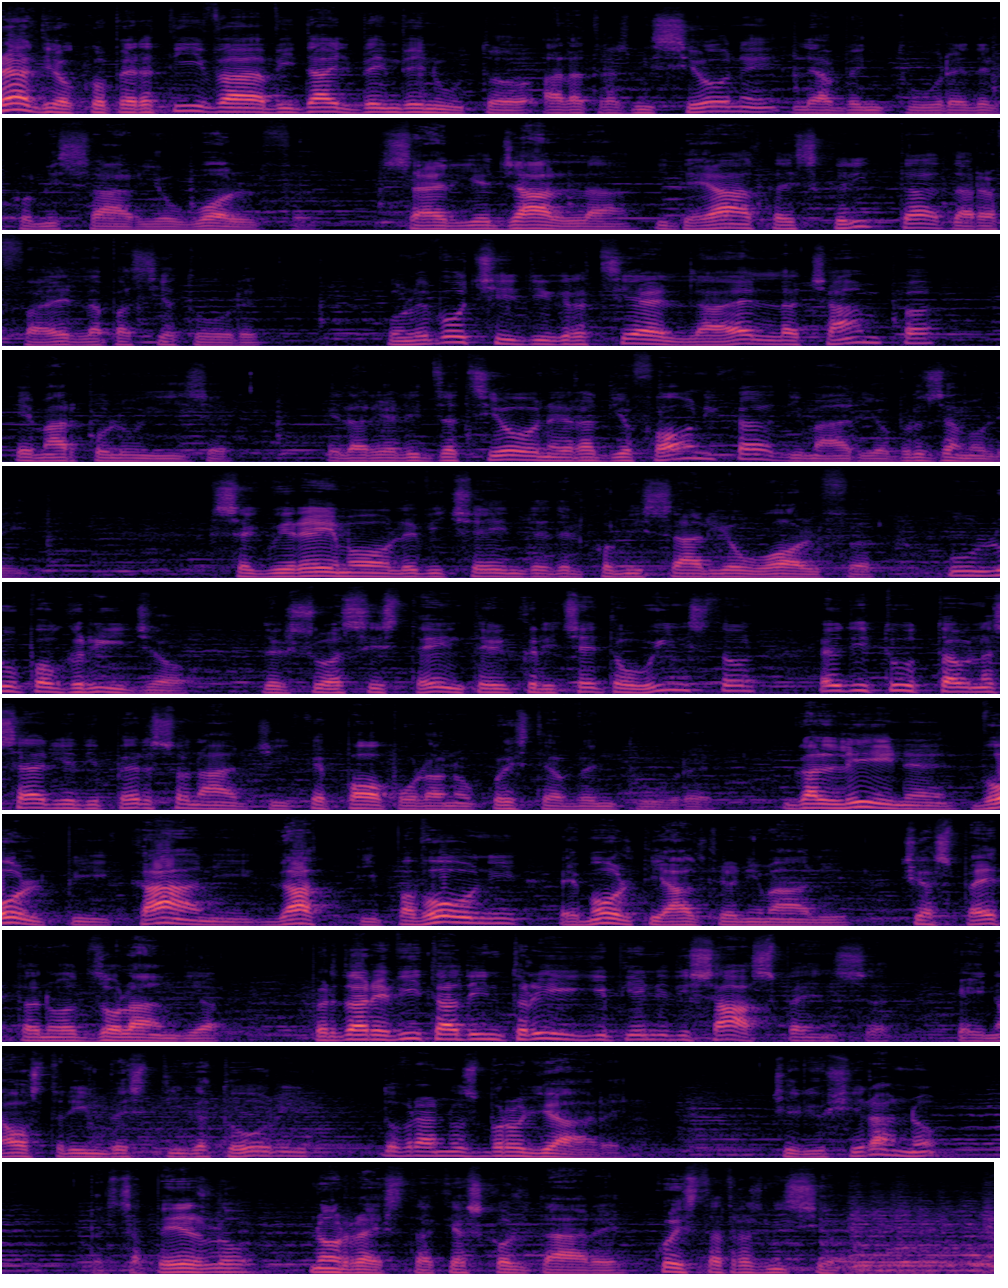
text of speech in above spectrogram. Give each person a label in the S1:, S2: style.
S1: Radio Cooperativa vi dà il benvenuto alla trasmissione Le avventure del commissario Wolf, serie gialla ideata e scritta da Raffaella Passiatore, con le voci di Graziella Ella Ciampa e Marco Luise e la realizzazione radiofonica di Mario Brusamolini. Seguiremo le vicende del commissario Wolf, un lupo grigio, del suo assistente il criceto Winston e di tutta una serie di personaggi che popolano queste avventure. Galline, volpi, cani, gatti, pavoni e molti altri animali ci aspettano a Zolandia per dare vita ad intrighi pieni di suspense che i nostri investigatori dovranno sbrogliare. Ci riusciranno? Per saperlo non resta che ascoltare questa trasmissione.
